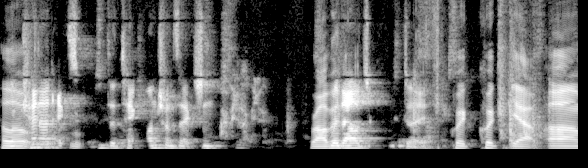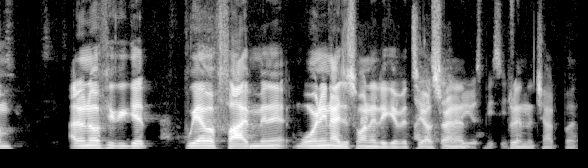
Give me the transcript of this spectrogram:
Hello, You cannot execute the take one transaction Robin. without the quick, quick, yeah. Um, I don't know if you could get. We have a five minute warning. I just wanted to give it to you. I was trying to USB-C put it in the chat, but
